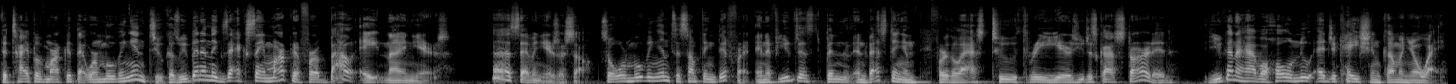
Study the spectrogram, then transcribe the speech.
the type of market that we're moving into, because we've been in the exact same market for about eight, nine years uh, seven years or so. So we're moving into something different. And if you've just been investing in for the last two, three years, you just got started, you're going to have a whole new education coming your way.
